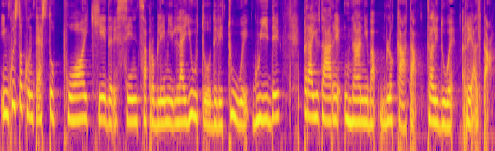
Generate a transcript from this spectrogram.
in questo contesto puoi chiedere senza problemi l'aiuto delle tue guide per aiutare un'anima bloccata tra le due realtà.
